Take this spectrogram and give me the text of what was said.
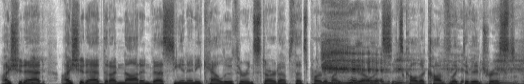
I should add I should add that I'm not investing in any Cal Lutheran startups. That's part of my deal. It's it's called a conflict of interest.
